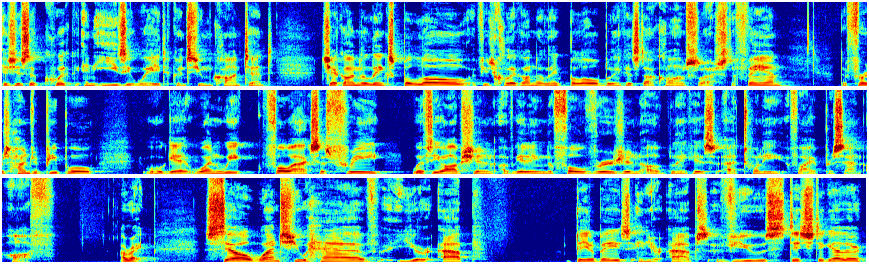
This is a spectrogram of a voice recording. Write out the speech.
It's just a quick and easy way to consume content. Check on the links below. If you click on the link below, blinkist.com slash Stefan, the first 100 people will get one week full access free with the option of getting the full version of Blinkist at 25% off. All right, so once you have your app database and your app's views stitched together,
